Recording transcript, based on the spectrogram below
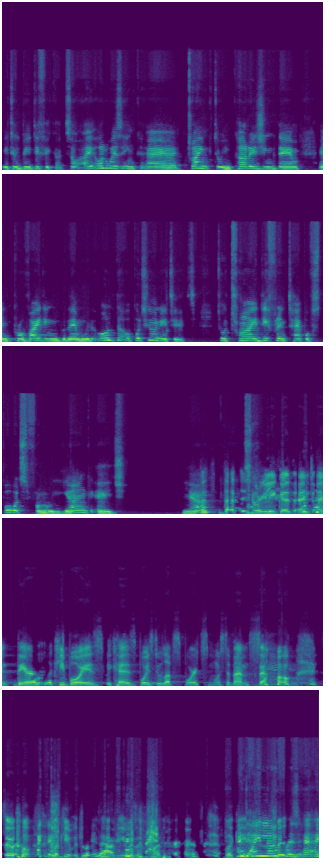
it will be difficult. So i always uh, trying to encouraging them and providing them with all the opportunities to try different type of sports from a young age yeah That's that is So- really good, and and they're lucky boys because boys do love sports, most of them. So so lucky lucky to have you as a mother. lucky. and I love But- I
